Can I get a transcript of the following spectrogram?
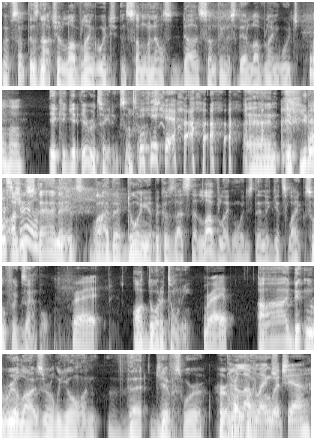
If something's not your love language and someone else does something that's their love language, it can get irritating sometimes. Mm-hmm. Yeah. And if you don't That's true. understand it, it's why they're doing it because that's their love language, then it gets like, so for example, Right. our daughter Tony. Right. I didn't realize early on that gifts were her, Her love, love language. Yeah.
